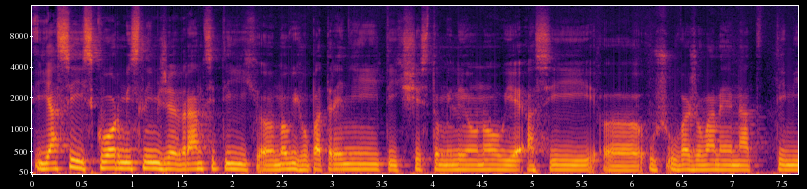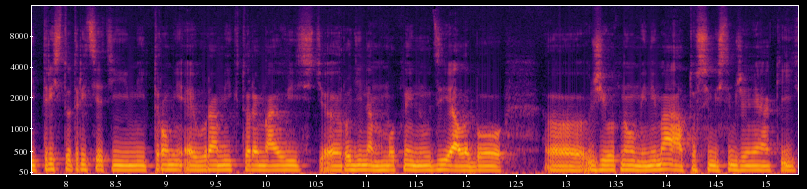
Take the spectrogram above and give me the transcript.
ja si skôr myslím, že v rámci tých e, nových opatrení, tých 600 miliónov je asi už uvažované nad tými 333 eurami, ktoré majú ísť rodinám hmotnej núdzi alebo životného minima a to si myslím, že nejakých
